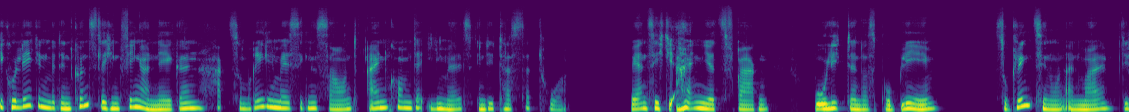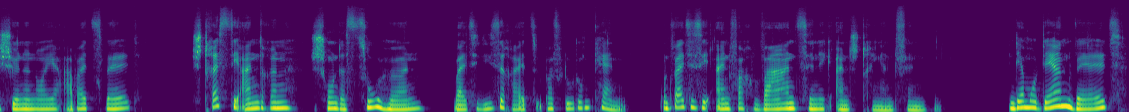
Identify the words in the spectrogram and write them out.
Die Kollegin mit den künstlichen Fingernägeln hackt zum regelmäßigen Sound Einkommen der E-Mails in die Tastatur. Während sich die einen jetzt fragen, wo liegt denn das Problem, so klingt sie nun einmal, die schöne neue Arbeitswelt, stresst die anderen schon das Zuhören, weil sie diese Reizüberflutung kennen und weil sie sie einfach wahnsinnig anstrengend finden. In der modernen Welt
